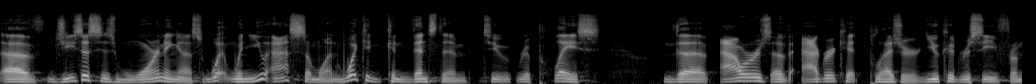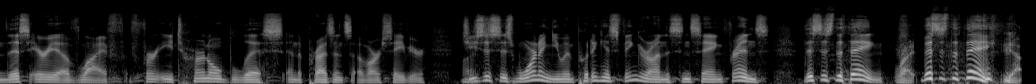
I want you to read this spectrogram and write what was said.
Of Jesus is warning us. What when you ask someone what could convince them to replace the hours of aggregate pleasure you could receive from this area of life for eternal bliss in the presence of our Savior. Jesus is warning you and putting his finger on this and saying, Friends, this is the thing. Right. This is the thing. Yeah.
